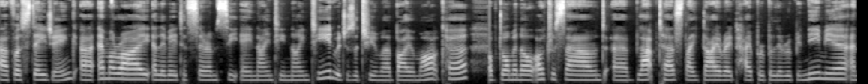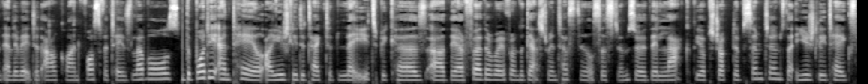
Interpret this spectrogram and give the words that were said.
uh, for staging. Uh, MRI, elevated serum CA1919, which is a tumor biomarker, abdominal ultrasound, uh, lab tests like direct hyperbilirubinemia and elevated alkaline phosphatase levels. The body and tail are usually detected late because uh, they are further away from the gastrointestinal system, so they lack the obstructive symptoms that usually takes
